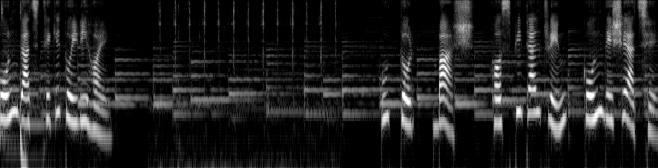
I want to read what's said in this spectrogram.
কোন গাছ থেকে তৈরি হয়? উত্তর বাস হসপিটাল ট্রেন কোন দেশে আছে?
